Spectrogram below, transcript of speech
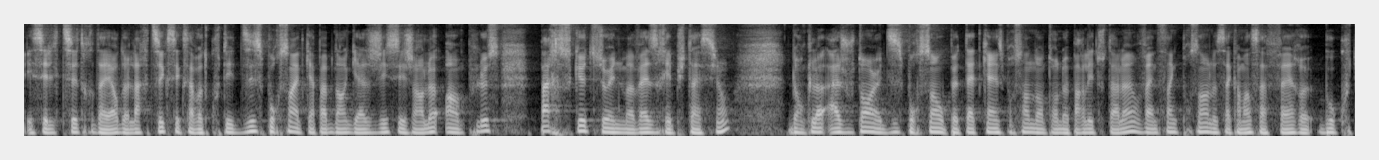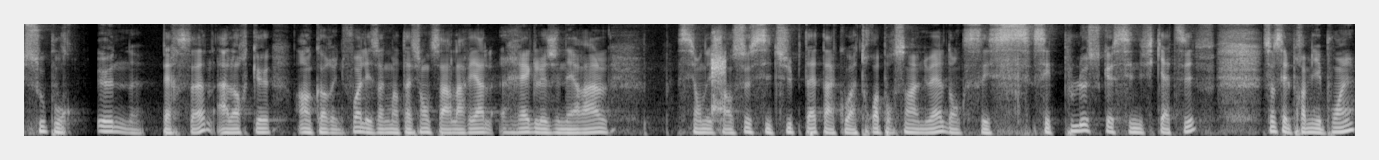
et c'est le titre d'ailleurs de l'article, c'est que ça va te coûter 10% être capable d'engager ces gens-là en plus parce que tu as une mauvaise réputation. Donc là, ajoutons un 10% ou peut-être 15% dont on a parlé tout à l'heure, 25%, là, ça commence à faire beaucoup de sous pour une personne, alors que, encore une fois, les augmentations salariales, règle générale, si on est chanceux, se situe peut-être à quoi 3% annuel. Donc, c'est plus que significatif. Ça, c'est le premier point.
